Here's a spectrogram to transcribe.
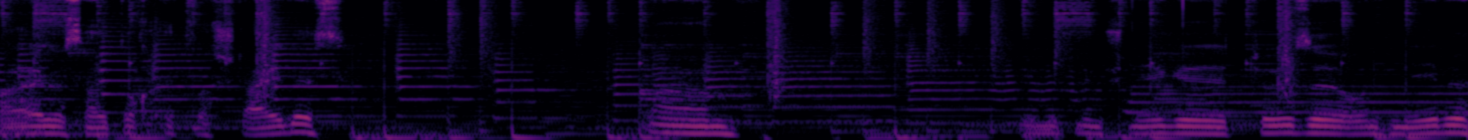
weil es halt doch etwas steil ist. Ähm, hier mit dem Schneegetöse und Nebel.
